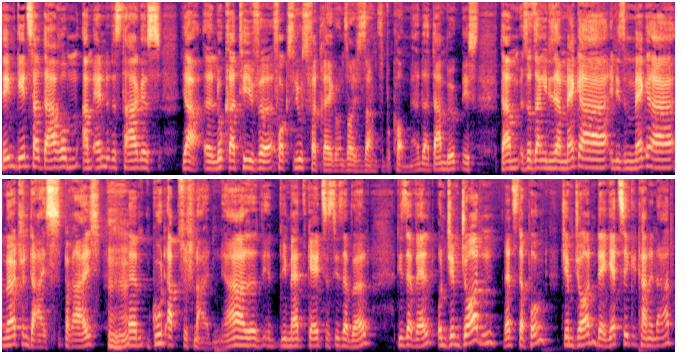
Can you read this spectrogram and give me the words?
denen geht es halt darum, am Ende des Tages ja, äh, lukrative Fox News Verträge und solche Sachen zu bekommen. Ja, da, da möglichst, da sozusagen in dieser Mega, in diesem Mega Merchandise Bereich mhm. ähm, gut abzuschneiden. Ja, also die, die Matt Gates ist dieser World dieser Welt. Und Jim Jordan, letzter Punkt, Jim Jordan, der jetzige Kandidat,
